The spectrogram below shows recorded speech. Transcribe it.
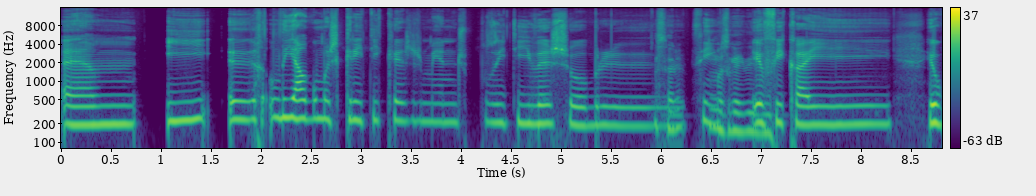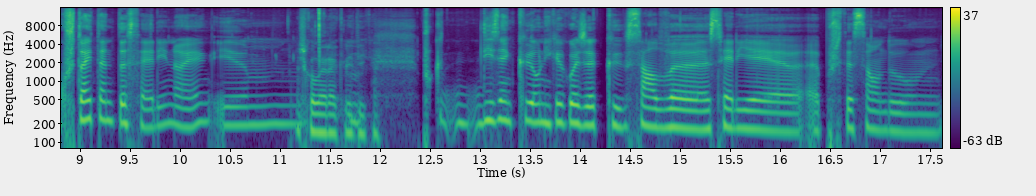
Hum, e eh, li algumas críticas menos positivas sobre. Sério? Sim. Mas que é que Eu fiquei. Eu gostei tanto da série, não é? Hum, Mas qual era a crítica? porque dizem que a única coisa que salva a série é a prestação do,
